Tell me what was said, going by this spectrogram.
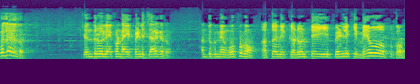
కుదరదు. చంద్రు లేకుండా ఈ పెళ్ళి జరగదు. అందుకు మేము ఒప్పుకోం. అతను ఇక్కడుంటే ఈ పెళ్ళికి మేము ఒప్పుకోం.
